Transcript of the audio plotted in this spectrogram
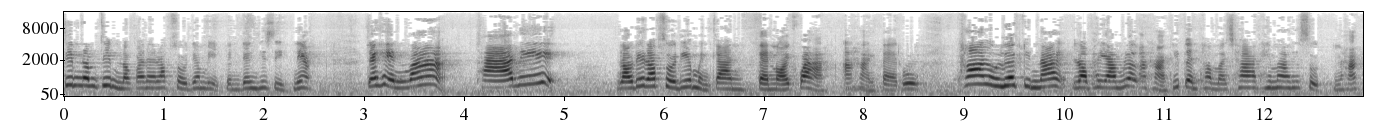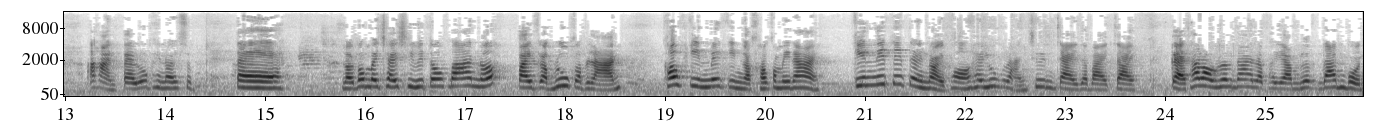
จิ้มน้ำจิ้มเราก็ได้รับโซเดียมอีกเป็นเด้งที่สี่เนี่ย จะเห็นว่าขานี้เราได้รับโซเดียมเหมือนกัน แต่น้อยกว่าอาหารแปรรูป ถ้าเราเลือกกินได้เราพยายามเลือกอาหารที่เป็นธรรมชาติให้มากที่สุดนะคะ อาหารแปรรูปให้น้อยสุด แต่เราต้องไปใช้ชีวิตนอกบ้านเนาะไปกับลูกกับหลานเขากินไม่กินกับเขาก็ไม่ได้ กินนิดนิดหน่อยหน่อยพอให้ลูกหลานชื่นใจสบายใจ แต่ถ้าเราเลือกได้เราพยายามเลือกด้านบน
